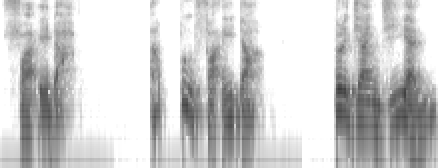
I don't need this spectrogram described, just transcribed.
faedah. Apa faedah? Perjanjian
